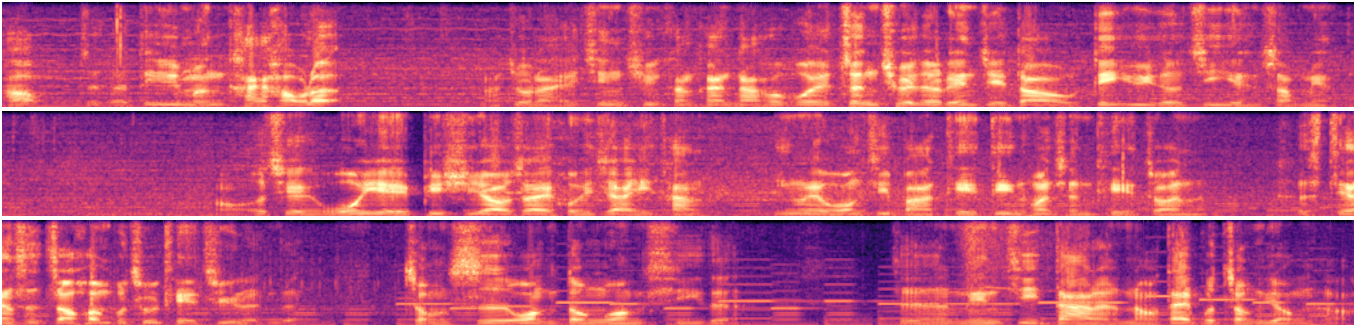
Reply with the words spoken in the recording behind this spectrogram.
好，这个地狱门开好了，那就来进去看看它会不会正确的连接到地狱的基岩上面。哦，而且我也必须要再回家一趟，因为我忘记把铁锭换成铁砖了，这样是召唤不出铁巨人的。总是忘东忘西的，这年纪大了，脑袋不中用哈。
